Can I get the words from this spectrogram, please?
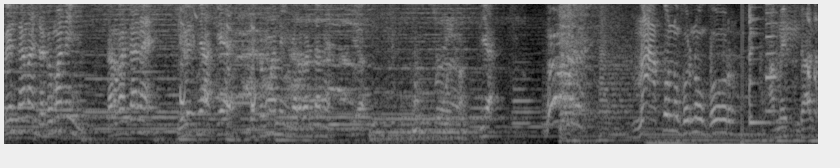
Wes sana jago maning. Karo kancane. Wesnya ya, jago maning karo kancane. Iya. Iya. Nah, aku numbur-numbur. Amit dan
